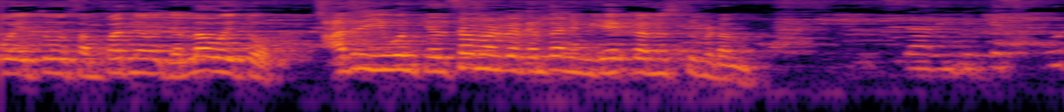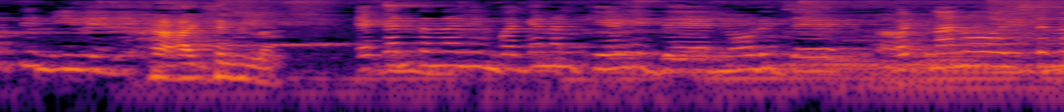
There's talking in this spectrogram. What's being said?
ಹೋಯ್ತು ಸಂಪಾದನೆ ಹೋಯ್ತು ಎಲ್ಲ ಹೋಯ್ತು. ಆದ್ರೆ ಈ ಒಂದು ಕೆಲಸ ಮಾಡ್ಬೇಕಂತ ನಿಮ್ಗೆ ಹೇಗೆ ಅನಿಸ್ತು ಮೇಡಮ್ ಸರ್ ಇದಕ್ಕೆ ಸ್ಫೂರ್ತಿ ನೀವೇನೆ. ಹಾಗೇನಿಲ್ಲ. ಯಾಕಂತಂದ್ರೆ ನಿಮ್ಮ ಬಗ್ಗೆ ನಾನು ಕೇಳಿದ್ದೆ, ನೋಡಿದ್ದೆ. ಬಟ್ ನಾನು ಇದನ್ನ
